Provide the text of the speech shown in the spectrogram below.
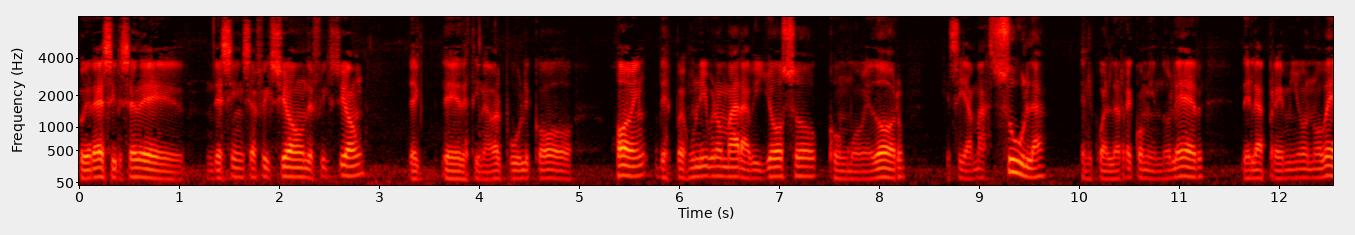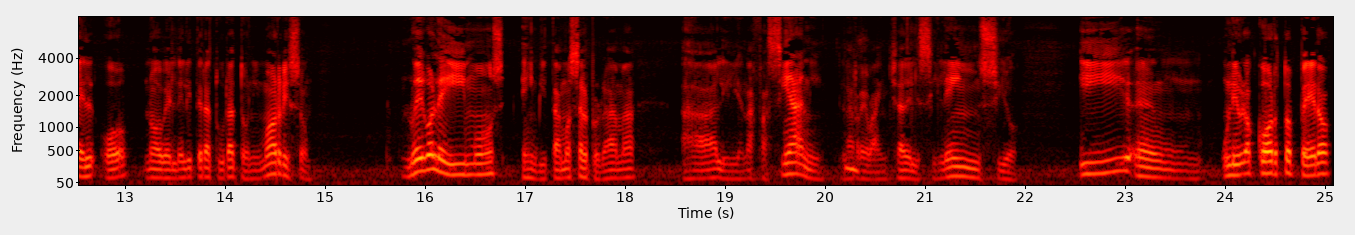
pudiera decirse de, de ciencia ficción, de ficción, de, destinado al público joven. Después un libro maravilloso, conmovedor, que se llama Zula, el cual le recomiendo leer, de la premio Nobel o Nobel de Literatura Tony Morrison. Luego leímos e invitamos al programa a Liliana Faciani, La mm. revancha del silencio, y em, un libro corto, pero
